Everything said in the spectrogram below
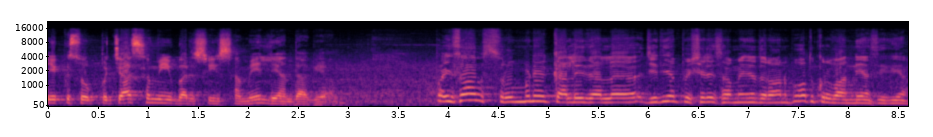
150ਵੀਂ ਬਰਸੀ ਸਮੇਂ ਲਿਆਂਦਾ ਗਿਆ। ਭਾਈ ਸਾਹਿਬ, ਸ਼੍ਰੋਮਣੀ ਅਕਾਲੀ ਦਲ ਜਿਹਦੀਆਂ ਪਿਛਲੇ ਸਮੇਂ ਦੇ ਦੌਰਾਨ ਬਹੁਤ ਕੁਰਬਾਨੀਆਂ ਸੀਗੀਆਂ।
